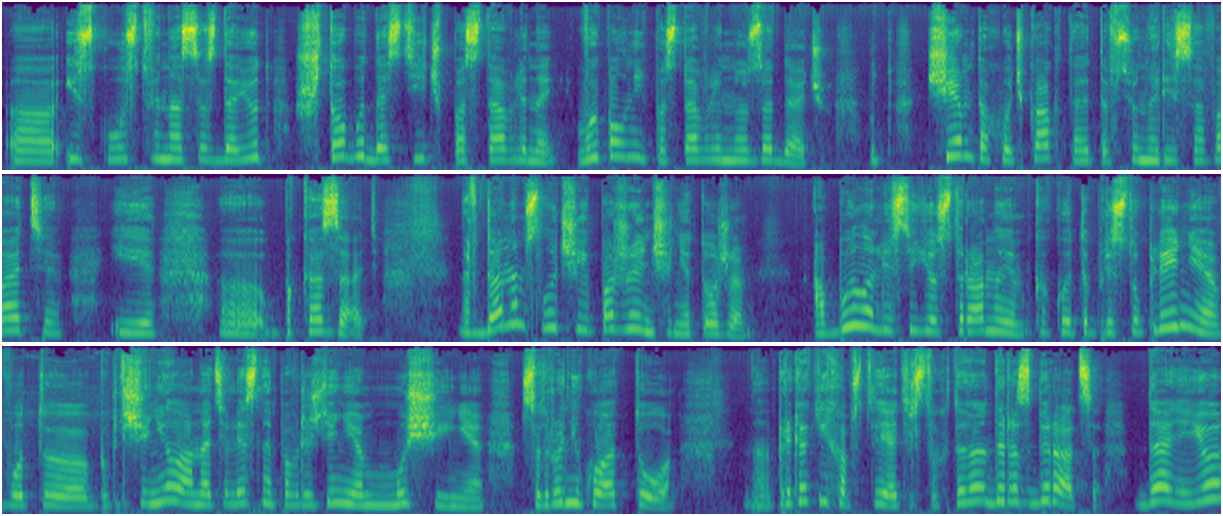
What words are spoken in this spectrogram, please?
э, искусственно создают, чтобы достичь поставленной, выполнить поставленную задачу. Вот чем-то хоть как-то это все нарисовать и э, показать. В данном случае по женщине тоже а было ли с ее стороны какое-то преступление? Вот э, причинила она телесное повреждение мужчине, сотруднику АТО. Э, при каких обстоятельствах? Это надо разбираться. Да, ее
